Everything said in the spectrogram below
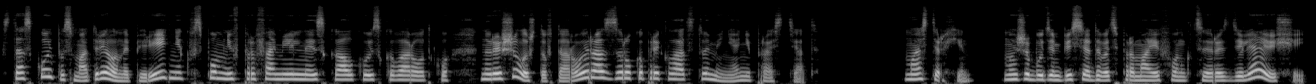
с тоской посмотрела на передник, вспомнив про фамильную скалку и сковородку, но решила, что второй раз за рукоприкладство меня не простят. «Мастер Хин, мы же будем беседовать про мои функции разделяющей?»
